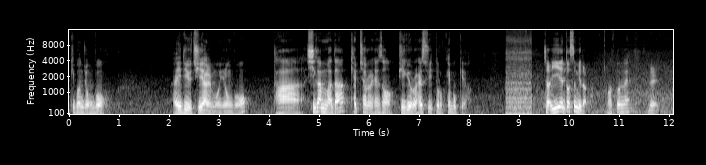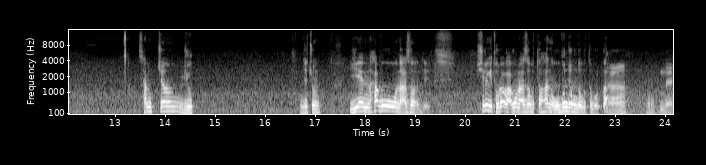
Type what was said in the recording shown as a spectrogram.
기본 정보, IDU, GR 뭐 이런 거 다 시간마다 캡처를 해서 비교를 할 수 있도록 해볼게요. 자, 2N 떴습니다. 어, 떴네. 네. 3.6 이제 좀 EN 하고 나서 시력이 돌아가고 나서부터 한 5분 정도부터 볼까? 아, 네.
